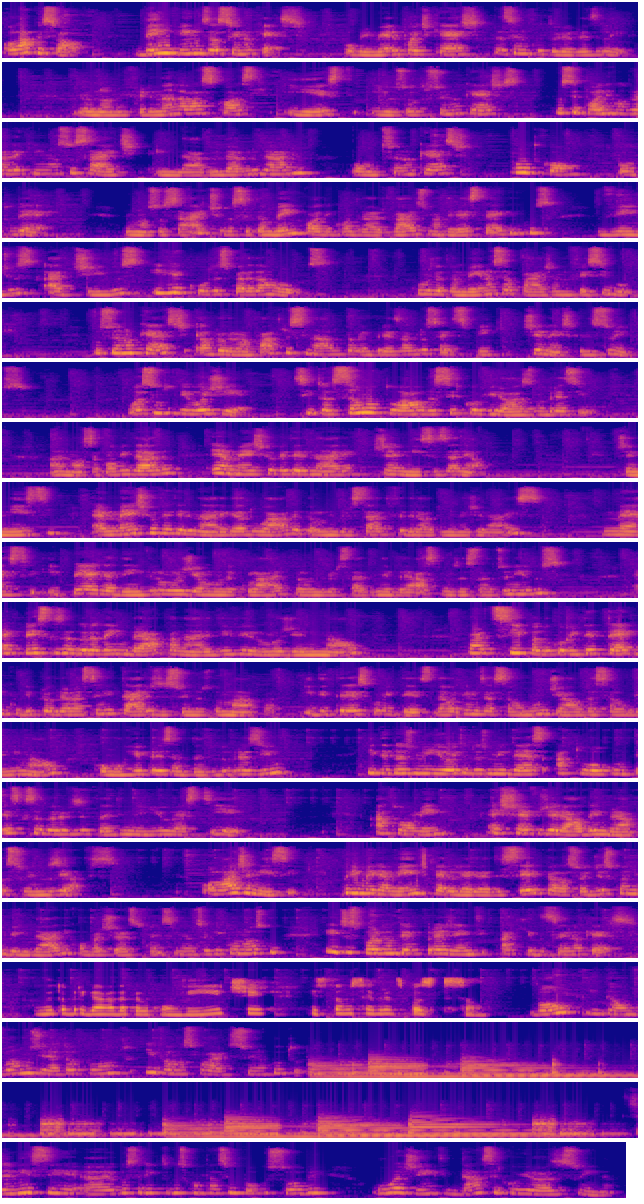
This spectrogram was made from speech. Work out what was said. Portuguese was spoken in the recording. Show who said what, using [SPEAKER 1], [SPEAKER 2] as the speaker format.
[SPEAKER 1] Olá, pessoal! Bem-vindos ao Suinocast, o primeiro podcast da suinocultura brasileira. Meu nome é Fernanda Laskoski e este e os outros Suinocasts você pode encontrar aqui em nosso site em www.suinocast.com.br. No nosso site você também pode encontrar vários materiais técnicos, vídeos, artigos e recursos para downloads. Curta também nossa página no Facebook. O Suinocast é um programa patrocinado pela empresa AgroSciSpeak Genética de Suínos. O assunto de hoje é Situação atual da circovirose no Brasil. A nossa convidada é a médica veterinária Janice Zanel. Janice é médica veterinária graduada pela Universidade Federal de Minas Gerais, mestre e PhD em Virologia Molecular pela Universidade de Nebraska, nos Estados Unidos, é pesquisadora da Embrapa na área de Virologia Animal, participa do Comitê Técnico de Programas Sanitários de Suínos do MAPA e de três comitês da Organização Mundial da Saúde Animal, como representante do Brasil, e de 2008 a 2010 atuou como pesquisadora visitante no USDA. Atualmente é chefe geral da Embrapa Suínos e Aves. Olá, Janice! Primeiramente, quero lhe agradecer pela sua disponibilidade em compartilhar esses conhecimentos aqui conosco e dispor de um tempo para a gente aqui do Suinocast.
[SPEAKER 2] Muito obrigada pelo convite, estamos sempre à disposição.
[SPEAKER 1] Bom, então vamos direto ao ponto e vamos falar de suinocultura. Janice, eh, eu gostaria que tu nos contasse um pouco sobre o agente da circovirose suína.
